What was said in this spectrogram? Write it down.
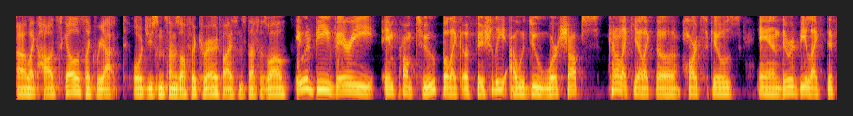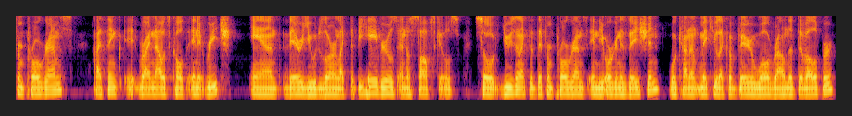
uh, like hard skills like react or do you sometimes offer career advice and stuff as well it would be very impromptu but like officially i would do workshops kind of like yeah like the hard skills and there would be like different programs. I think it, right now it's called Init Reach, and there you would learn like the behaviorals and the soft skills. So using like the different programs in the organization would kind of make you like a very well-rounded developer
